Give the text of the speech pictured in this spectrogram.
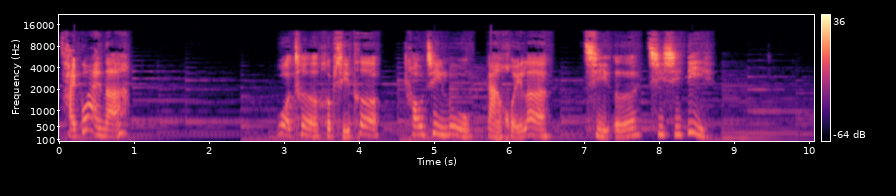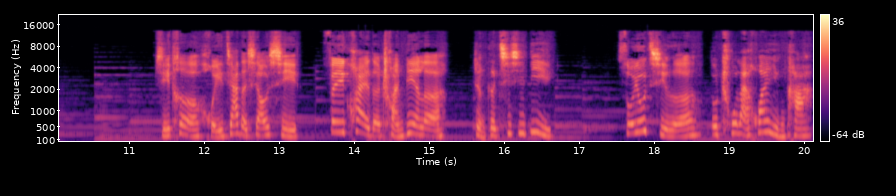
才怪呢。”沃特和皮特抄近路赶回了。企鹅栖息地。皮特回家的消息飞快地传遍了整个栖息地，所有企鹅都出来欢迎他。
